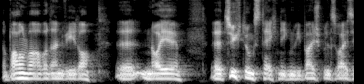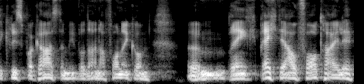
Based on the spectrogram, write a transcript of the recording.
Da brauchen wir aber dann wieder äh, neue äh, Züchtungstechniken, wie beispielsweise CRISPR-Cas, damit wir da nach vorne kommen ähm, brächte auch Vorteile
